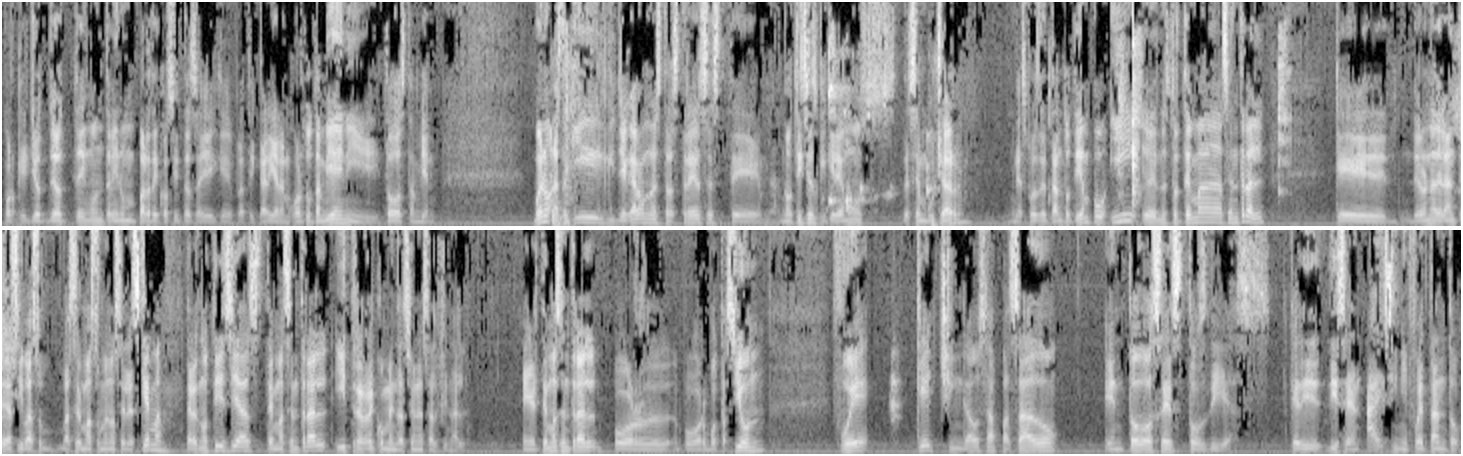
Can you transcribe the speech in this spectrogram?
porque yo, yo tengo también un par de cositas ahí que platicar y a lo mejor tú también y todos también. Bueno, hasta aquí llegaron nuestras tres este, noticias que queríamos desembuchar después de tanto tiempo y eh, nuestro tema central, que de ahora en adelante así va va a ser más o menos el esquema. Tres noticias, tema central y tres recomendaciones al final. El tema central por, por votación fue qué chingados ha pasado en todos estos días. Que di- dicen, ay, sí, ni fue tanto.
